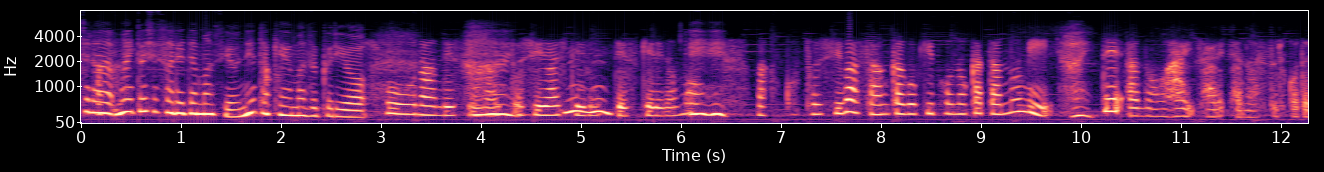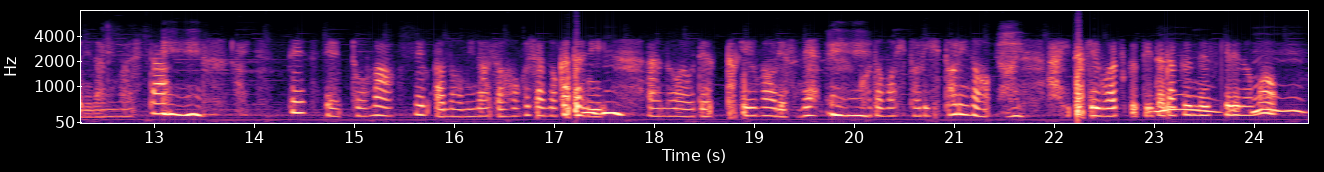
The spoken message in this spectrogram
ちら毎年されてますよね竹馬作りを。そうなんです、はい。毎年はしているんですけれども、ええ。まあ、今年は参加ご希望の方のみはい。であの、はい、されあのすることになりました。えはい、えで、えっ、とまあね、あの皆さん保護者の方に、うんうん。あので竹馬をですね、ええ。子供一人一人の、はい。はい、竹馬を作っていただくんですけれども、うんうん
